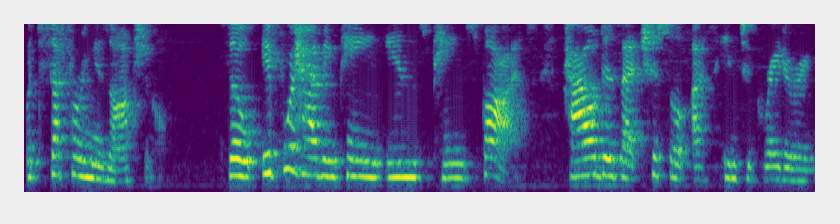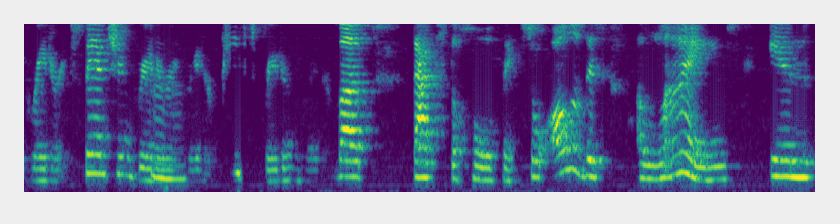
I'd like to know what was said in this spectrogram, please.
but suffering is optional. So if we're having pain in pain spots, how does that chisel us into greater and greater expansion, greater mm-hmm. and greater peace, greater and greater love, that's the whole thing. So all of this aligns in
